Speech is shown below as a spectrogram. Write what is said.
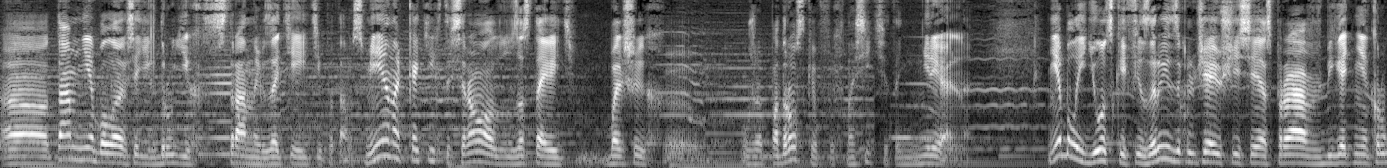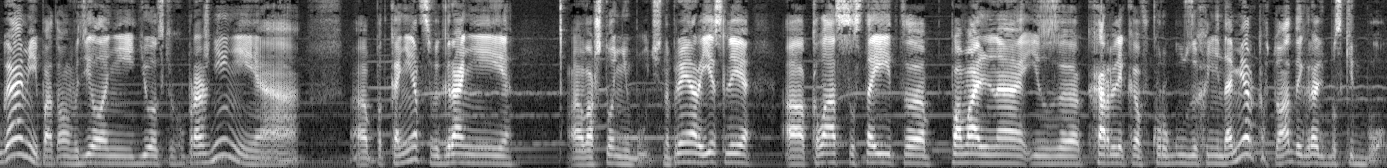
а, там не было всяких других странных затей, типа там сменок каких-то. Все равно заставить больших э, уже подростков их носить это нереально. Не было идиотской физры, заключающейся справа в беготне кругами, потом в делании идиотских упражнений, а под конец в игрании а, во что-нибудь. Например, если класс состоит э, повально из карликов, кургузых и недомерков, то надо играть в баскетбол.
